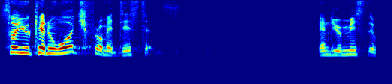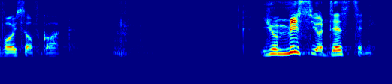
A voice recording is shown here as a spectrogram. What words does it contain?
So you can watch from a distance and you miss the voice of God. You miss your destiny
